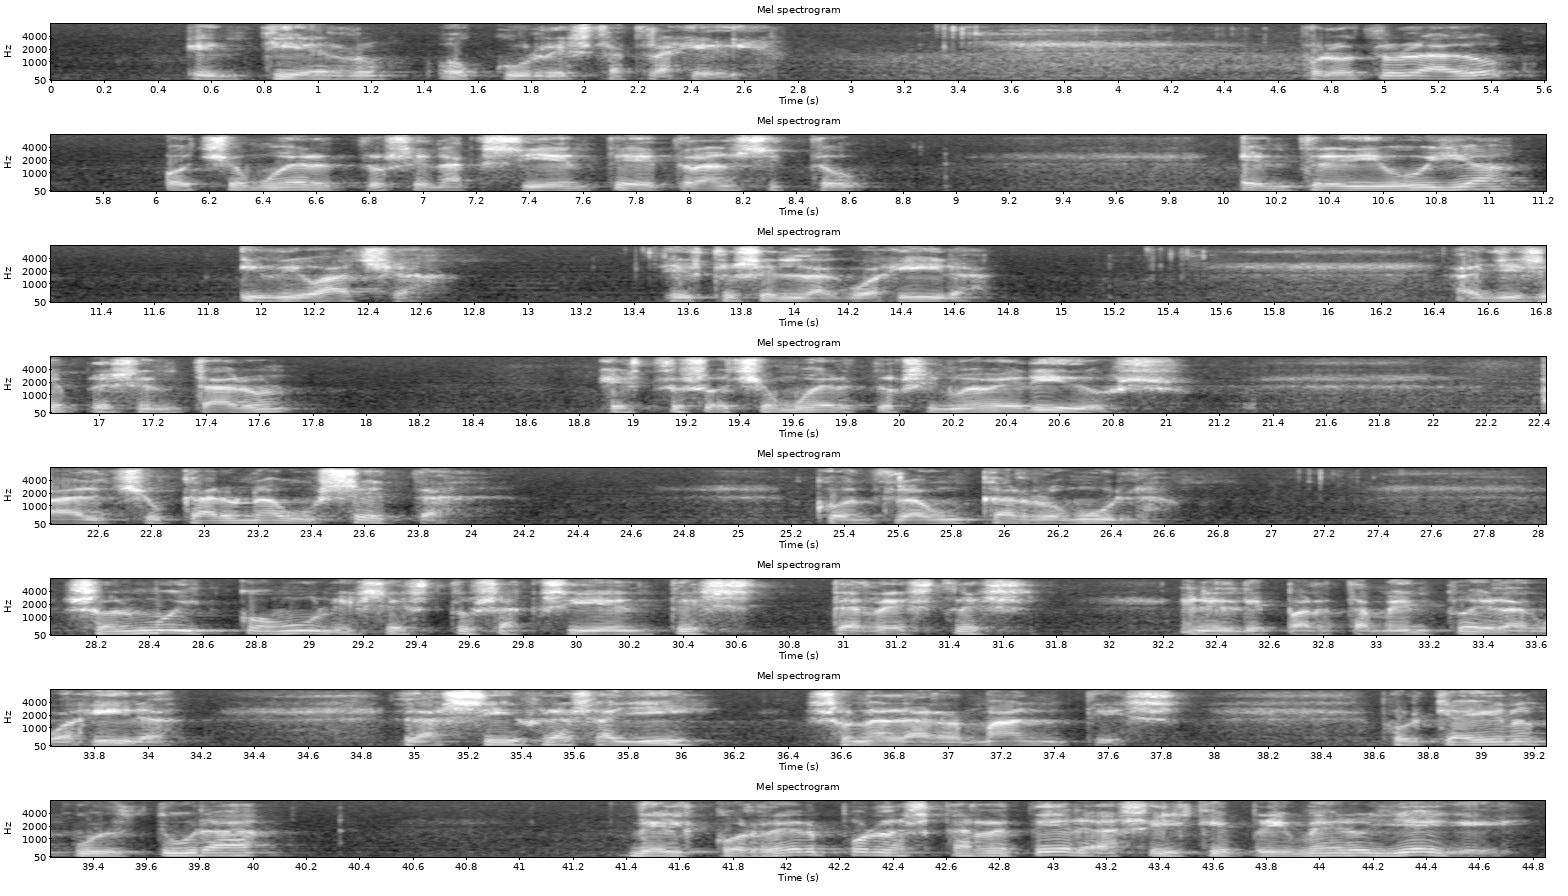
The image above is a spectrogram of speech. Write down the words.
entierro ocurre esta tragedia. Por otro lado, ocho muertos en accidente de tránsito entre Dibuya y Ribacha. Esto es en La Guajira. Allí se presentaron estos ocho muertos y nueve heridos al chocar una buceta contra un carro mula. Son muy comunes estos accidentes terrestres en el departamento de La Guajira. Las cifras allí son alarmantes, porque hay una cultura del correr por las carreteras, el que primero llegue.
